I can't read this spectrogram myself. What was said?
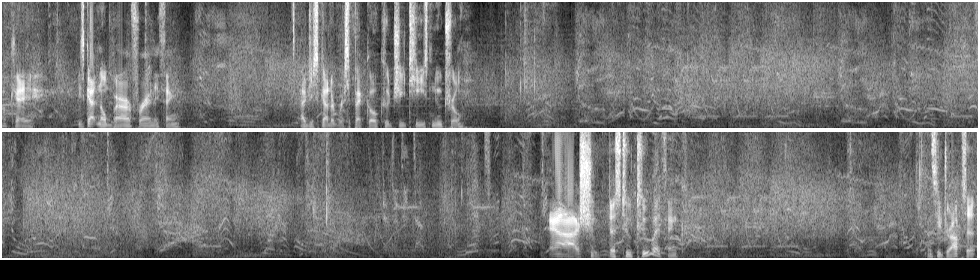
Okay. He's got no bar for anything. I just gotta respect Goku GT's neutral. Ah, shoot. That's 2-2, I think. As he drops it.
